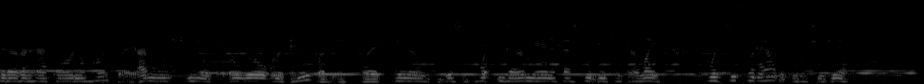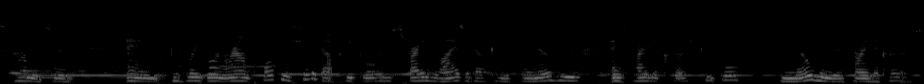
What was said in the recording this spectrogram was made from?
they're gonna have to learn the hard way. I don't wish to no ill will on anybody, but you know, this is what they're manifesting into their life. What you put out is what you get. It's common sense. And before you're going around talking shit about people and spreading lies about people, know who and trying to curse people, know who you're trying to curse.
